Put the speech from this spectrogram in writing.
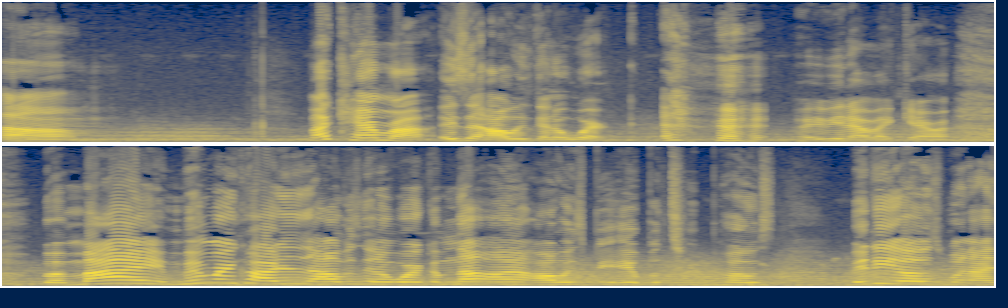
um, my camera isn't always going to work. Maybe not my camera. But my memory card isn't always going to work. I'm not to always be able to post videos when I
